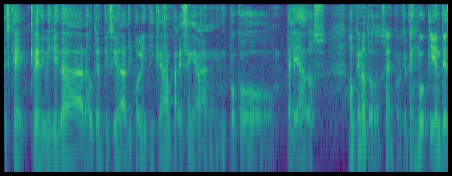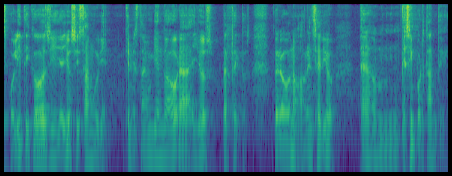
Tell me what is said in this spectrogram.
Es que credibilidad, autenticidad y política parece que van un poco peleados. Aunque no todos, ¿eh? porque tengo clientes políticos y ellos sí están muy bien. Que me están viendo ahora, ellos perfectos. Pero no, ahora en serio, em, es importante,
